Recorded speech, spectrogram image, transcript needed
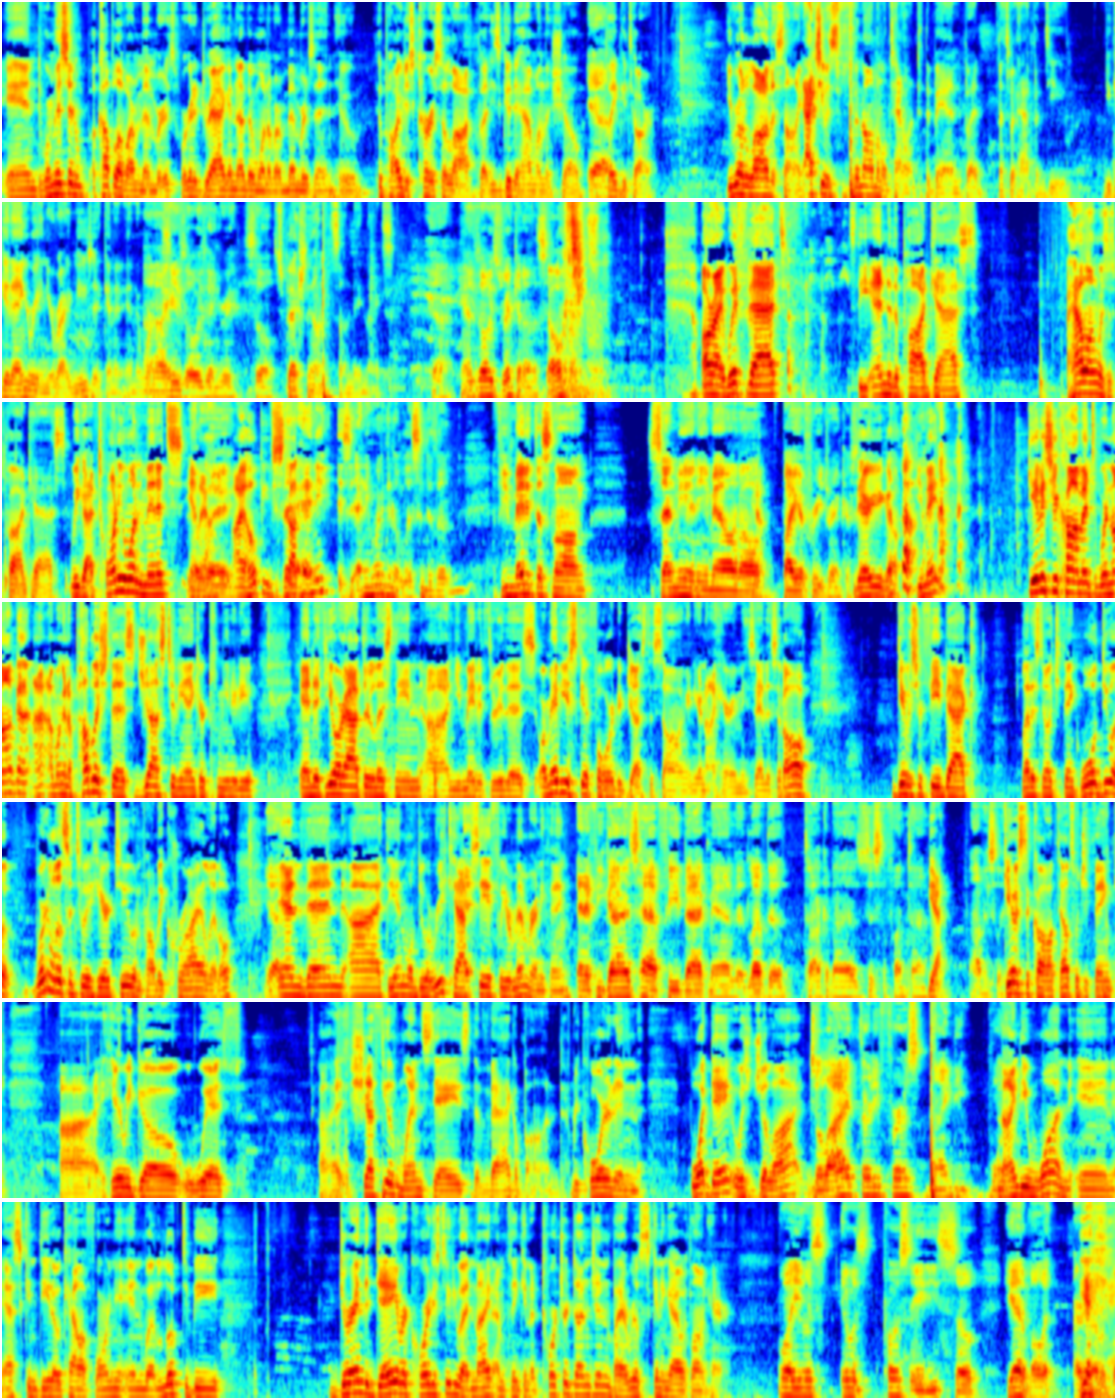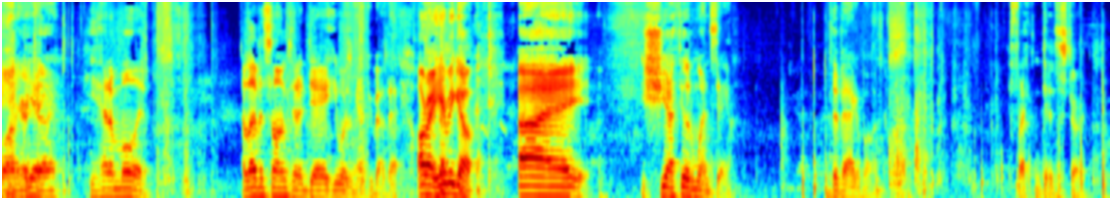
And we're missing a couple of our members. We're gonna drag another one of our members in who who probably just curse a lot, but he's good to have on the show. Yeah. Played guitar. He wrote a lot of the song. Actually, it was phenomenal talent to the band, but that's what happens. You you get angry and you write music, and it and it works. Uh, he's always angry. So Especially on Sunday nights. yeah, Yeah. he's always drinking on a Oh, all right. With that, it's the end of the podcast. How long was this podcast? We got 21 minutes, and No. I, I hope you've Is, stuck. any, is anyone going to listen to the? If you've made it this long, send me an email and I'll Yeah. buy you a free drink or something. There you go. You made. Give us your comments. We're not gonna. I, we're gonna publish this just to the anchor community. And if you are out there listening uh, and you made it through this, or maybe you skip forward to just the song and you're not hearing me say this at all, give us your feedback. Let us know what you think. We'll do it. We're gonna listen to it here too and probably cry a little. Yeah. And then uh, at the end we'll do a recap, And- see if we remember anything. And if you guys have feedback, man, I'd love to talk about it. It's just a fun time. Yeah. Obviously. give us a call. Tell us what you think. Uh, here we go with uh, Sheffield Wednesdays, The Vagabond, recorded in what day? It was July July 31st, 91. 91 in Escondido, California, in what looked to be during the day recording studio. At night, I'm thinking a torture dungeon by a real skinny guy with long hair. Well, he was, it was post 80s, so he had a mullet. I Yeah. remember blonde hair Yeah. guy. He had a mullet. 11 songs in a day. He wasn't happy about that. All right, here we go. Uh, Sheffield Wednesday. The Vagabond. If I can get it to start.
